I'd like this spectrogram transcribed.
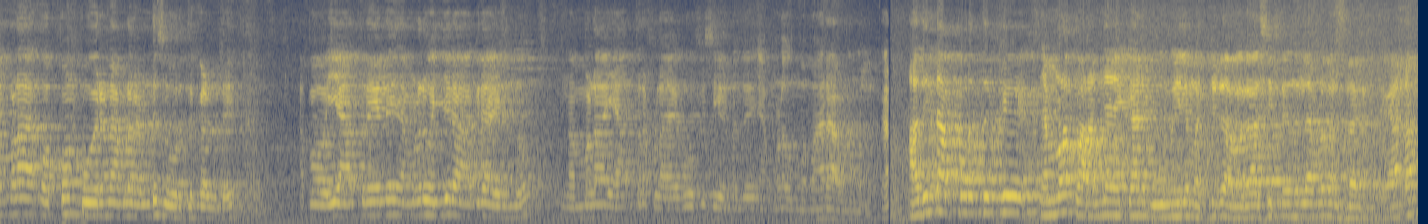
നമ്മളെ ഒപ്പം പോരുന്ന നമ്മളെ രണ്ട് സുഹൃത്തുക്കളുണ്ട്. അപ്പോൾ ഈ യാത്രയിൽ നമ്മളൊരു വലിയൊരു ആഗ്രഹമായിരുന്നു നമ്മളെ യാത്ര ഫ്ലാഗ് ഓഫ് ചെയ്യുന്നത് നമ്മളെ ഉമ്മമാരാവണം എന്നുള്ളത് അതിന്റെ അപ്പുറത്തേക്ക് നമ്മളെ പറഞ്ഞയക്കാൻ ഭൂമിയിൽ മറ്റൊരു അവകാശം ഇല്ല എന്നുള്ള നമ്മൾ മനസ്സിലാക്കുന്നത് കാരണം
